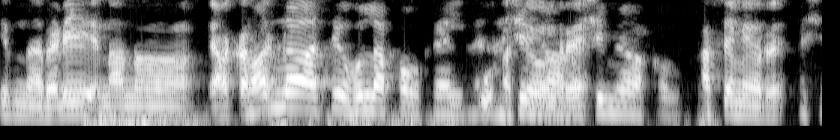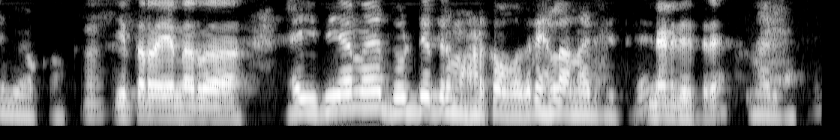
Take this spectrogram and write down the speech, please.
ಇದನ್ನ ರೆಡಿ ನಾನು ಮೊದ್ಲು ಹಸಿ ಹುಲ್ಲು ಹಾಕೋಬೇಕ್ರಿ ಎಲ್ರಿ. ಹು- ಹಸಿ ಹಸಿ ಹುಲ್ರಿ? ಹಸಿ ಮೇವ್ ಹಾಕೋಬೇಕು. ಹಸೆ ಮೇವ್ರಿ ಹಸಿ ಮೇವ್ ಹಾಕೋಬೇಕು. ಈ ತರ ಏನಾರ ಇದೇನ ದುಡ್ಡಿದ್ರೆ ಮಾಡ್ಕೋಬೋದ್ರಿ? ಎಲ್ಲ ನಡಿತೈತ್ರಿ ನಡಿದೈತ್ರಿ? ನಡಿತೈತ್ರಿ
